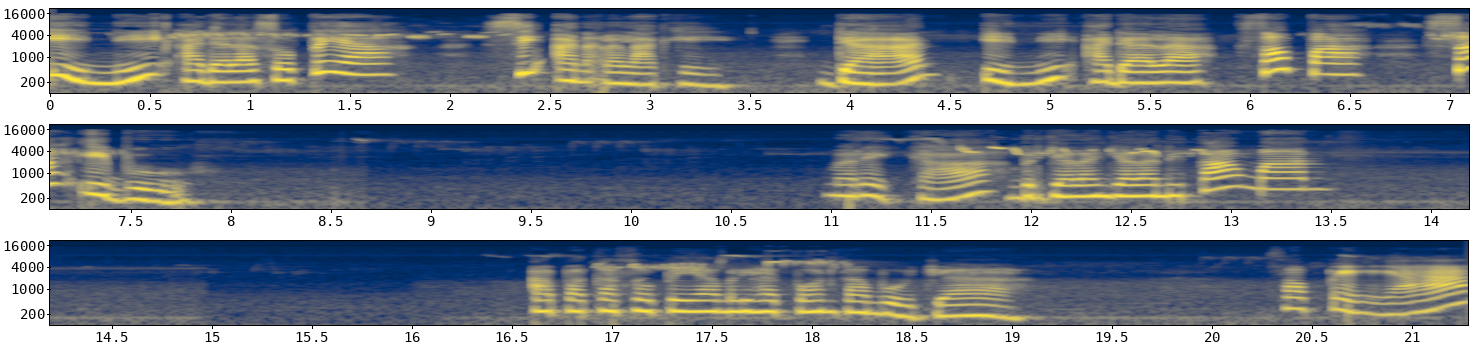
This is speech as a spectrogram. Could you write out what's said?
Ini adalah Sophia, si anak lelaki. Dan ini adalah Sopa, sang ibu. Mereka berjalan-jalan di taman. Apakah Sophia melihat pohon kamboja? Sophia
